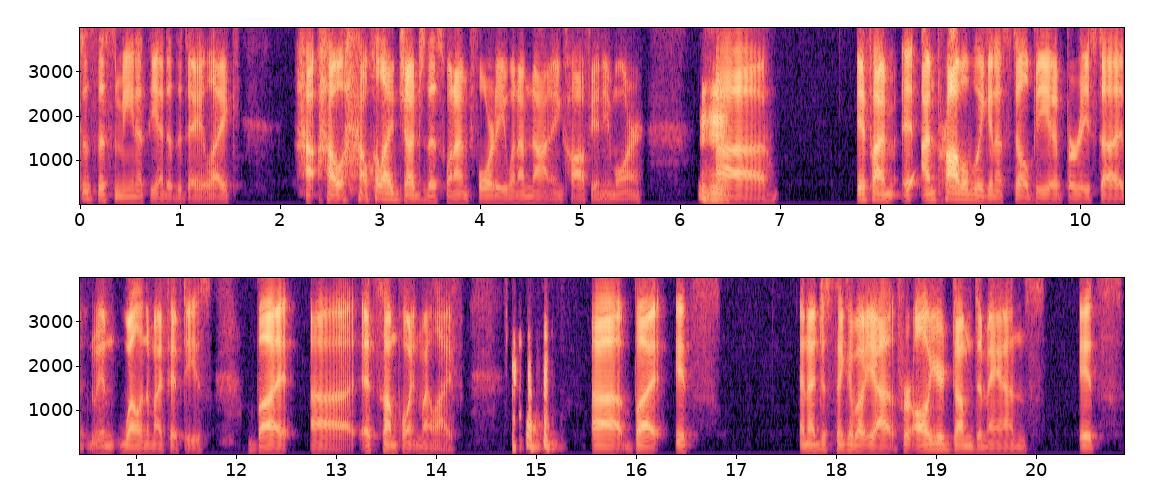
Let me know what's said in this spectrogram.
does this mean at the end of the day? Like, how how how will I judge this when I'm 40 when I'm not in coffee anymore? Mm-hmm. Uh, if I'm I'm probably gonna still be a barista in well into my 50s, but uh, at some point in my life. uh, but it's and I just think about yeah, for all your dumb demands, it's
